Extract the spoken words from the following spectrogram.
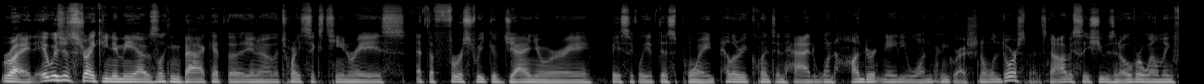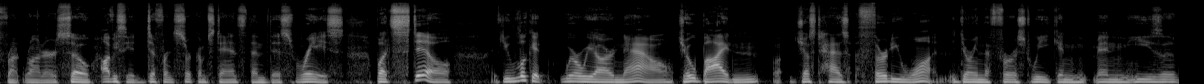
Right. It was just striking to me. I was looking back at the, you know, the 2016 race at the first week of January. Basically, at this point, Hillary Clinton had 181 congressional endorsements. Now, obviously, she was an overwhelming front runner, so obviously a different circumstance than this race. But still, if you look at where we are now, Joe Biden uh, just has 31 during the first week, and and he's a,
